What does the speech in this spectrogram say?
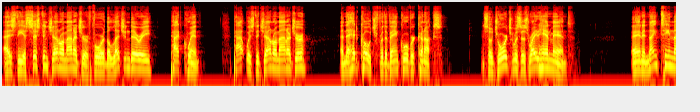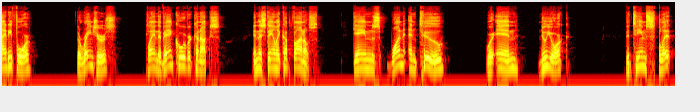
as the assistant general manager for the legendary Pat Quinn. Pat was the general manager and the head coach for the Vancouver Canucks. And so George was his right hand man. And in 1994, the Rangers playing the Vancouver Canucks in the Stanley Cup Finals. Games one and two were in New York. The team split.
